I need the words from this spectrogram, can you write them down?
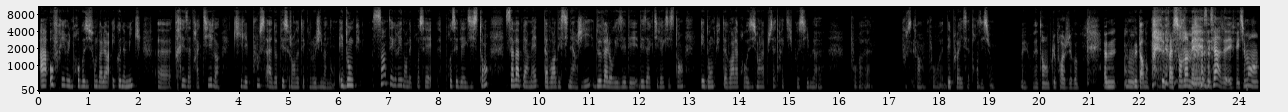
à offrir une proposition de valeur économique euh, très attractive qui les pousse à adopter ce genre de technologie maintenant. Et donc s'intégrer dans des procé procédés existants, ça va permettre d'avoir des synergies, de valoriser des, actifs existants et donc d'avoir la proposition la plus attractive possible pour, pour déployer cette transition. Oui, en étant plus proche du coup. Euh, oui, pardon. De façon, non, mais c'est ça, effectivement. Hein.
